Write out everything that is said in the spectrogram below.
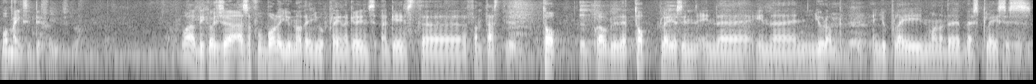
What makes it different? Well, because uh, as a footballer, you know that you're playing against against uh, fantastic top, probably the top players in in uh, in, uh, in Europe, and you play in one of the best places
